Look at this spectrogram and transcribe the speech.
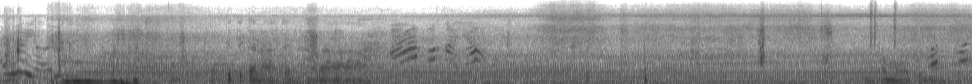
Ano yun? Pitikan natin para Ah, papaya. kamote natin.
